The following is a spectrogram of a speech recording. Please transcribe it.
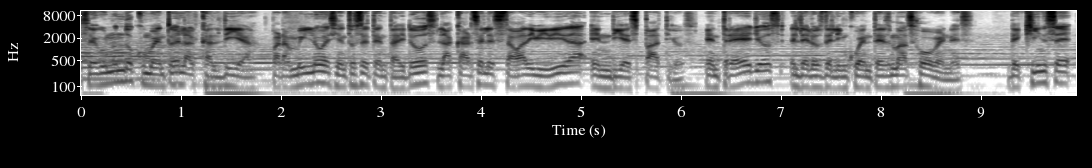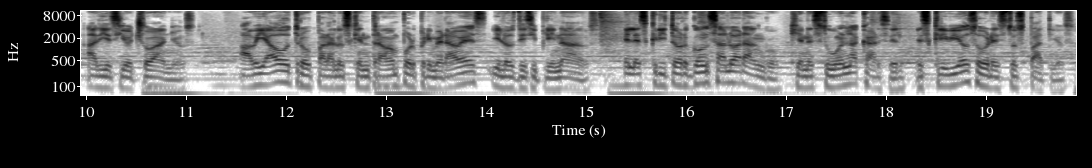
Según un documento de la alcaldía, para 1972 la cárcel estaba dividida en 10 patios, entre ellos el de los delincuentes más jóvenes, de 15 a 18 años. Había otro para los que entraban por primera vez y los disciplinados. El escritor Gonzalo Arango, quien estuvo en la cárcel, escribió sobre estos patios.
